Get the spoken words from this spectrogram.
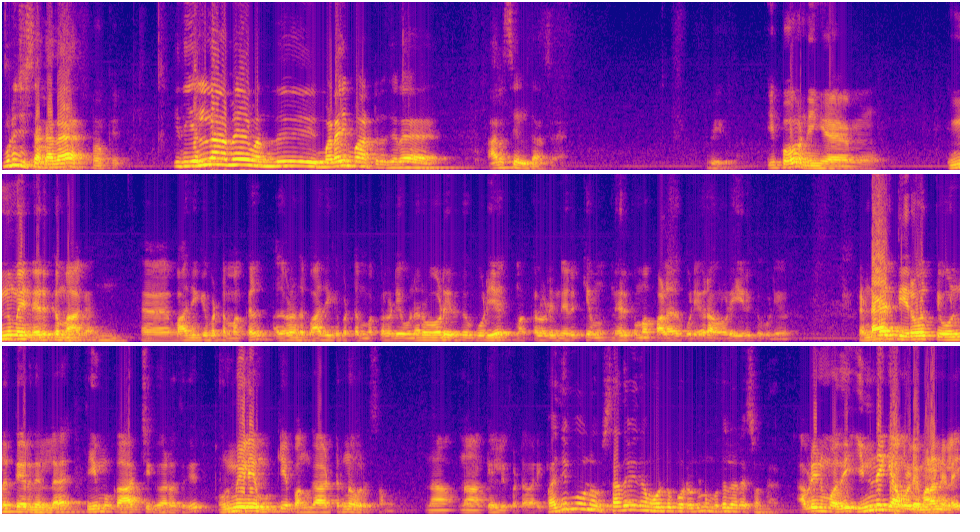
முடிஞ்சு சார் கதை? ஓகே. இது எல்லாமே வந்து மடைமாற்றுகிற அரசியல் தான் சார். புரியுது இப்போ நீங்க ம், இன்னுமே நெருக்கமாக பாதிக்கப்பட்ட மக்கள் அதோட அந்த பாதிக்கப்பட்ட மக்களுடைய உணர்வோடு இருக்கக்கூடிய மக்களுடைய நெருக்கம் நெருக்கமா பழகக்கூடியவர் அவங்களோட இருக்கக்கூடியவர். ரெண்டாயிரத்தி இருபத்தி ஒண்ணு தேர்தல்ல திமுக ஆட்சிக்கு வர்றதுக்கு உண்மையிலேயே முக்கிய பங்காற்றுன்னு ஒரு சமூகம். நான் நான் கேள்விப்பட்ட வரைக்கும். பதிமூணு சதவீதம் ஓட்டு போட்டிருக்குன்னு முதல்வரே சொன்னார். அப்படின்னும் போது இன்னைக்கு அவங்களுடைய மனநிலை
